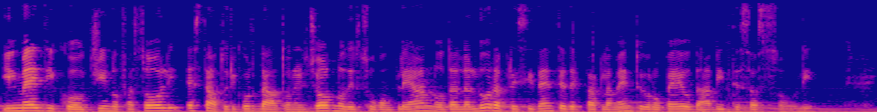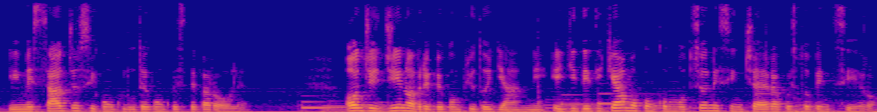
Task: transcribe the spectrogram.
Il medico Gino Fasoli è stato ricordato nel giorno del suo compleanno dall'allora presidente del Parlamento europeo David Sassoli. Il messaggio si conclude con queste parole. Oggi Gino avrebbe compiuto gli anni e gli dedichiamo con commozione sincera questo pensiero.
